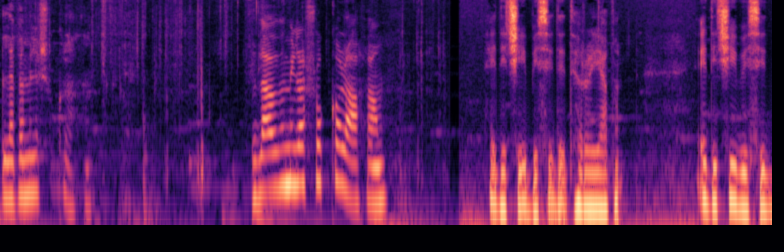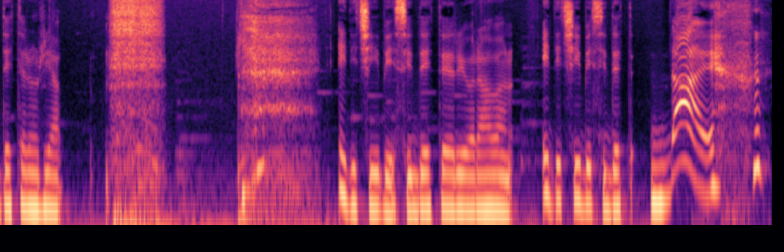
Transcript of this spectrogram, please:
Lavami la cioccolata. Davami la cioccolata. Ed i cibi si deterioravano. Ed i cibi si deterioravano. Ed i cibi si deterioravano. Ed i cibi si det... Dai!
